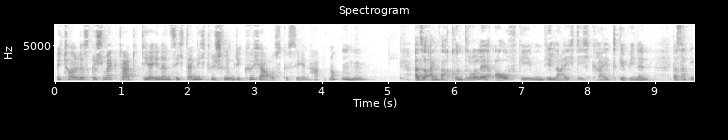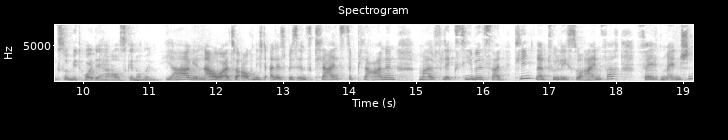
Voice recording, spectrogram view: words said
wie toll das geschmeckt hat. Die erinnern sich dann nicht, wie schlimm die Küche ausgesehen hat. Ne? Mhm. Also einfach Kontrolle aufgeben, die Leichtigkeit gewinnen. Das habe ich so mit heute herausgenommen. Ja, genau. Also auch nicht alles bis ins Kleinste planen, mal flexibel sein. Klingt natürlich so einfach, fällt Menschen,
